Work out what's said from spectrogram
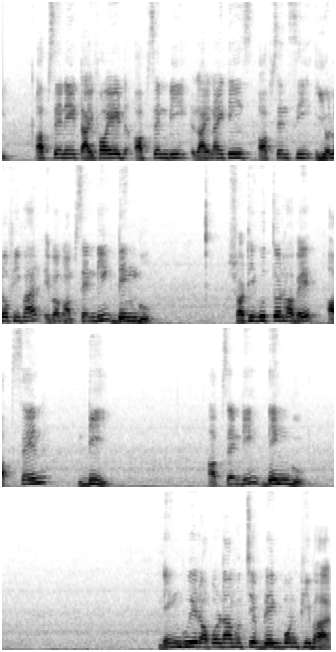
Option A typhoid, option B rhinitis, option C yellow fever এবং অপশন ডি ডেঙ্গু। সঠিক উত্তর হবে option D option D dengue. Dengue এর অপর নাম হচ্ছে ব্রেকবোন ফিভার।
